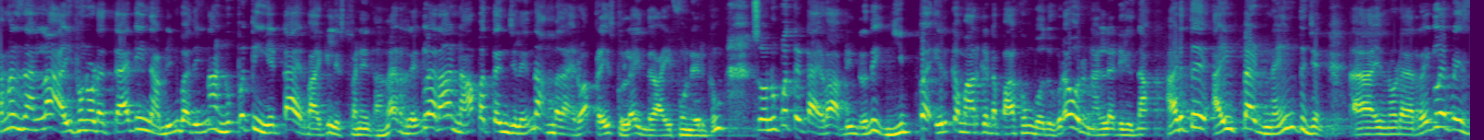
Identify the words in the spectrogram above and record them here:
அமேசானில் ஐஃபோனோட தேர்ட்டின் அப்படின்னு பார்த்தீங்கன்னா முப்பத்தி எட்டாயிரம் ரூபாய்க்கு லிஸ்ட் பண்ணியிருக்காங்க. ரெகுலராக நாற்பத்தஞ்சிலேருந்து ஐம்பதாயிரம் ரூபாய் ப்ரைஸ்க்குள்ள இந்த ஐஃபோன் இருக்கும். ஸோ முப்பத்தெட்டாயிரம் ரூபாய் அப்படின்றது இப்போ இருக்க மார்க்கெட்டை பார்க்கும்போது கூட ஒரு நல்ல டீல் தான். அடுத்து ஐபேட் நைன்த் ஜென் இதனோட ரெகுலர் ப்ரைஸ்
